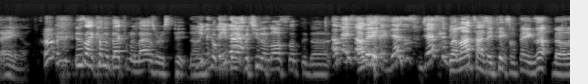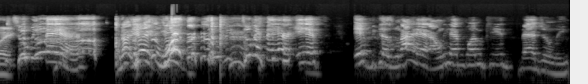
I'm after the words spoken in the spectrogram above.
Damn. it's like coming back from the Lazarus pit, dog. You You, gonna be you back, but you done lost something, dog. Okay, so I mean- just, just to be, But a lot of times they pick some things up though. Like, to be fair, not, you ain't, what? to be, to be fair, if it because when I had, I only had one kid vaginally,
